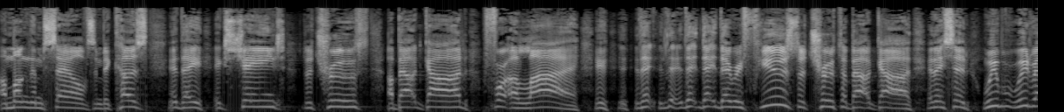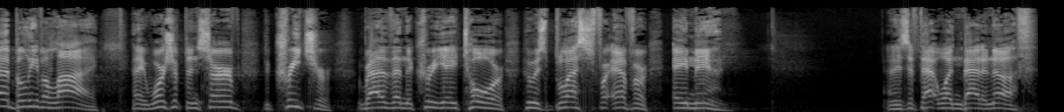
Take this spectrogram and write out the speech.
among themselves. And because they exchanged the truth about God for a lie, eh, they, they, they, they refused the truth about God. And they said, we, would rather believe a lie. And they worshiped and served the creature rather than the creator who is blessed forever. Amen. And as if that wasn't bad enough,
